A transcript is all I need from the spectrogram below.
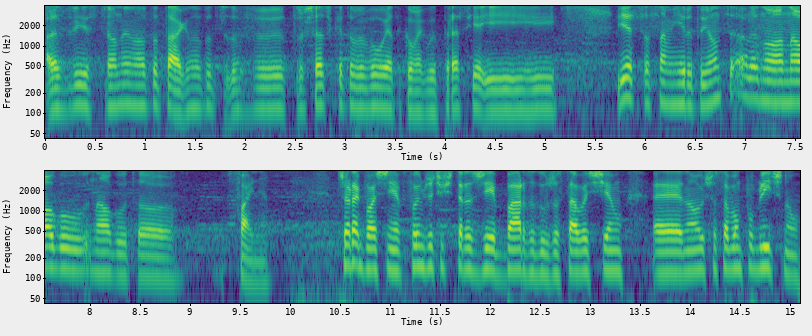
ale z drugiej strony, no to tak, no to w, troszeczkę to wywołuje taką jakby presję i jest czasami irytujące, ale no na ogół, na ogół to fajnie. Czarek, właśnie w Twoim życiu się teraz dzieje bardzo dużo. Stałeś się e, no, już osobą publiczną.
